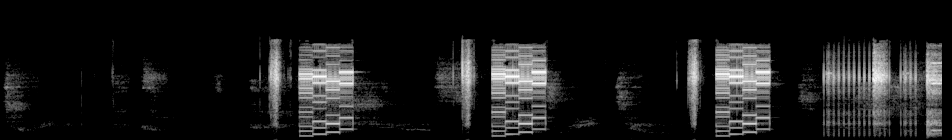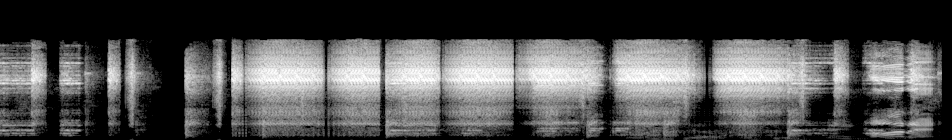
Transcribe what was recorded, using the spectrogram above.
training to become a chef. Dream job. I didn't know it was On it.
